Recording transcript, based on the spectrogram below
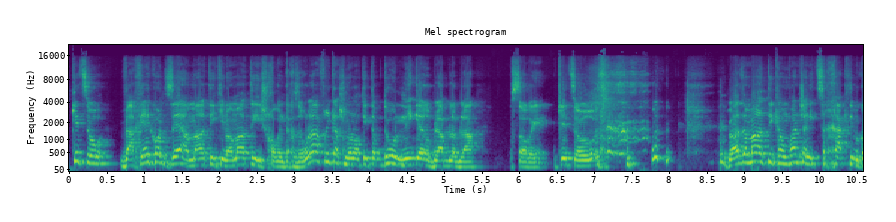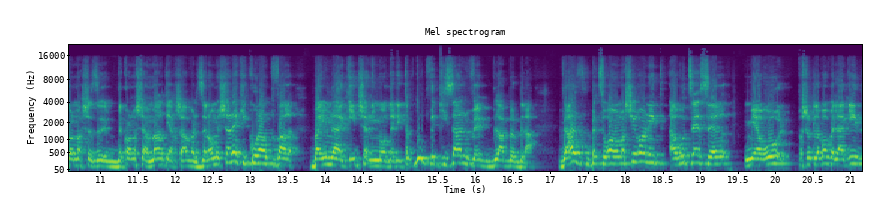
קיצור, ואחרי כל זה אמרתי, כאילו אמרתי, שחורים תחזרו לאפריקה, שמנות תתאבדו, ניגר, בלה בלה בלה. סורי. קיצור. ואז אמרתי, כמובן שאני צחקתי בכל מה, שזה, בכל מה שאמרתי עכשיו, אבל זה לא משנה, כי כולם כבר באים להגיד שאני מעודד התאבדות וגזען ובלה בלה בלה. ואז בצורה ממש אירונית, ערוץ 10 מיהרו פשוט לבוא ולהגיד,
